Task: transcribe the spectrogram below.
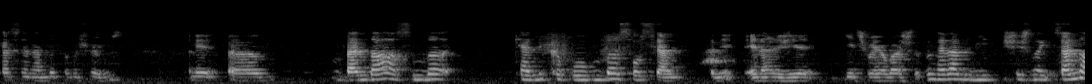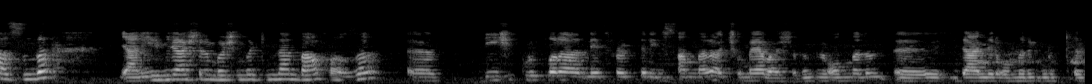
Kaç senemde tanışıyoruz. Hani e, ben daha aslında kendi kabuğumda sosyal hani enerjiye geçmeye başladım. Herhalde bir 70 yaşına sen de aslında yani 20 yaşların başındakinden daha fazla e, değişik gruplara, networklere, insanlara açılmaya başladım. Ve onların e, idealleri, onların grupları,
